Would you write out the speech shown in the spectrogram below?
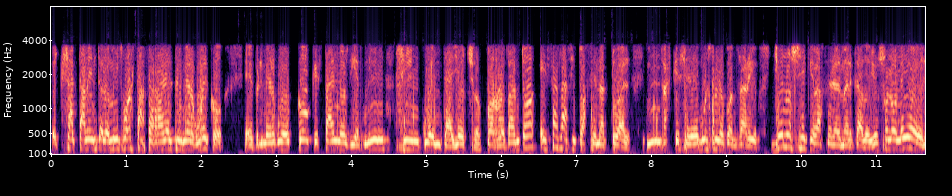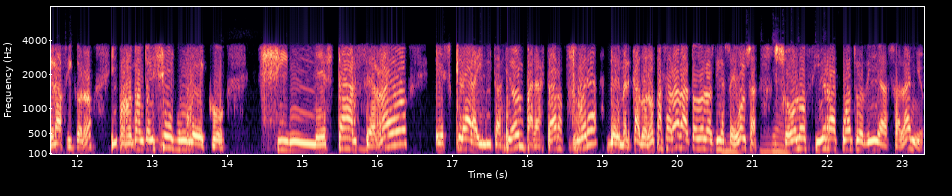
exactamente lo mismo hasta cerrar el primer hueco, el primer hueco que está en los 10.058. Por lo tanto, esa es la situación actual, mientras que se demuestre lo contrario. Yo no sé qué va a hacer el mercado, yo solo leo el gráfico, ¿no? Y por lo tanto, ese hueco sin estar cerrado es clara invitación para estar fuera del mercado. No pasa nada todos los días de bolsa, solo cierra cuatro días al año.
